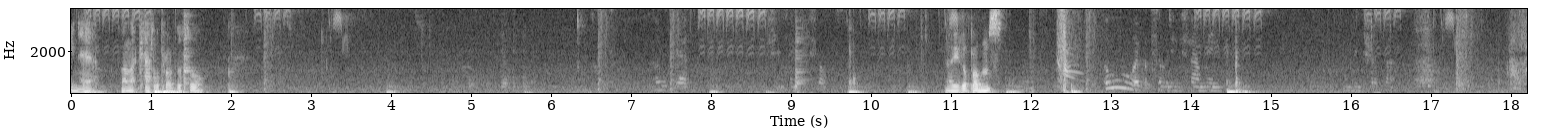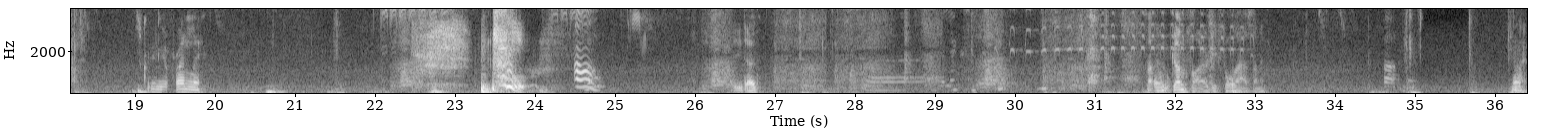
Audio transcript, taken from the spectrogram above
been here. I'm a cattle prod before. Oh, yeah. Shooting. Oh, you got problems? Oh, I've got somebody who's found me. I'm being shot at. Scream you're friendly. Oh, Are you dead? Is that from gunfire Did you fall out or something. Oh, no.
